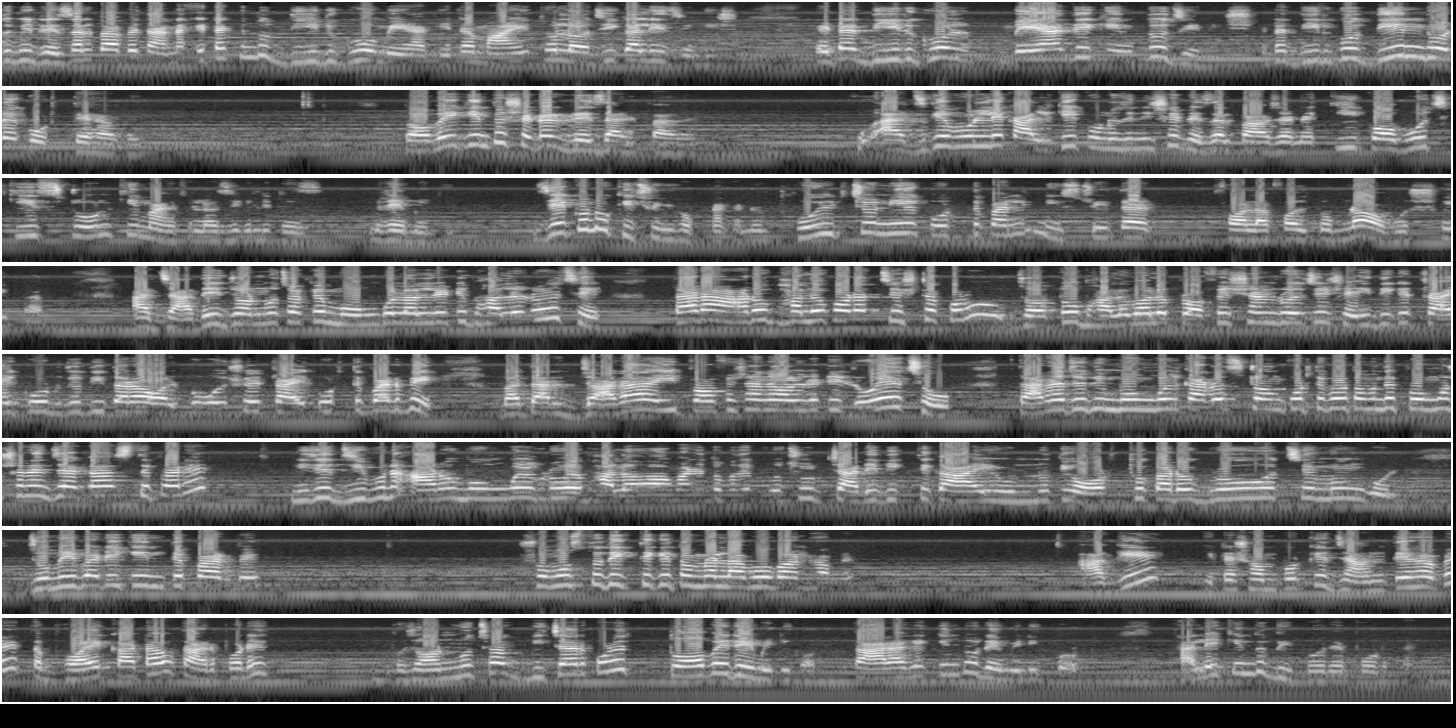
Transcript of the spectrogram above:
তুমি রেজাল্ট পাবে তা না। এটা কিন্তু দীর্ঘ মেয়াদি এটা মাইথোলজিক্যালি জিনিস। এটা দীর্ঘ মেয়াদি কিন্তু জিনিস। এটা দীর্ঘ দিন ধরে করতে হবে। তবেই কিন্তু সেটার রেজাল্ট পাবে। আজকে বললে কালকে কোনো জিনিসের রেজাল্ট পাওয়া যায় না। কি কবচ, কি স্টোন কি মাইথোলজিক্যালি রেমেডি যে কোনো কিছুই হোক না কেন, ধৈর্য নিয়ে করতে পারলে নিশ্চয়ই তার ফলাফল তোমরা অবশ্যই পাবে। আর যাদের জন্মচকে মঙ্গল অলরেডি ভালো রয়েছে, তারা আরও ভালো করার চেষ্টা করো। যত ভালো ভালো প্রফেশন রয়েছে, সেই দিকে ট্রাই কর, যদি তারা অল্প বয়সে ট্রাই করতে পারবে, বা তার যারা এই প্রফেশনে অলরেডি রয়েছে, তারা যদি মঙ্গল কারও স্ট্রং করতে পারো, তোমাদের প্রমোশনের জায়গা আসতে পারে। নিজের জীবনে আরও মঙ্গল গ্রহে ভালো হওয়া মানে তোমাদের প্রচুর চারিদিক থেকে আয়, উন্নতি, অর্থকারক গ্রহ হচ্ছে মঙ্গল। জমি বাড়ি কিনতে পারবে। সমস্ত দিক থেকে তোমরা লাভবান হবে। আগে এটা সম্পর্কে জানতে হবে, তা ভয় কাটাও, তারপরে জন্মছক বিচার করে তবে রেমেডি করো। তার আগে কিন্তু রেমেডি করো। তাহলে কিন্তু বিপদে পড়বে।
